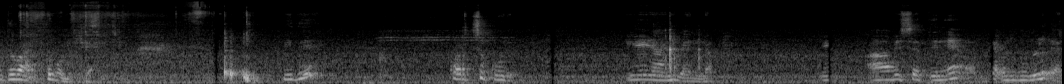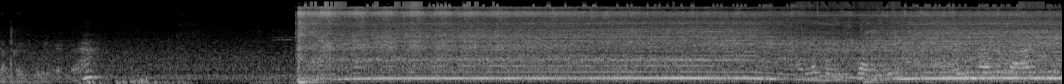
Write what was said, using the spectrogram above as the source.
അത് വറുത്ത് പൊടിക്കുക. ഇത് കുറച്ച് കുരു. ഏഴാണ് വെള്ളം. ആവശ്യത്തിന് ഒരു നുള്ളു ഇറക്കി കൊടുക്കട്ടെ നല്ല ടേസ്റ്റാണ് അതിനകത്ത് കാര്യം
